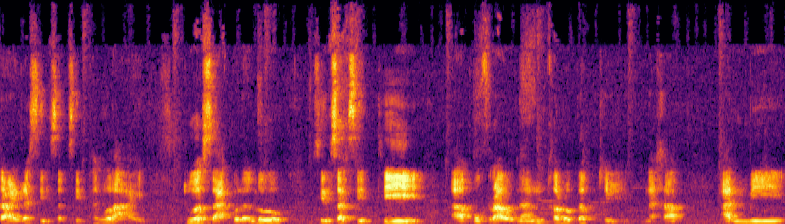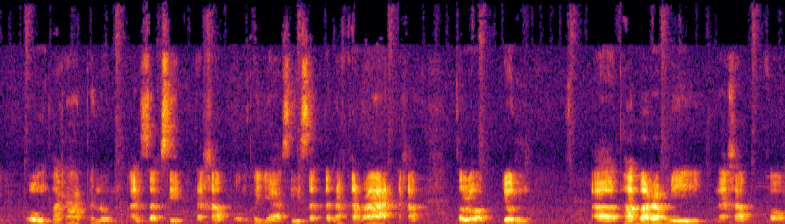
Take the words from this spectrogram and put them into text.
ตรัยและสิ่งศักดิ์สิทธิ์ทั้งหลาย ทั่วสากลโลก สิ่งศักดิ์สิทธิ์ที่พวกเรานั้นเคารพนับถือนะครับ อันมีองค์พระธาตุพนมอันศักดิ์สิทธิ์นะครับ องค์พญาศรีสัตนคราชนะครับ ตลอดจนพระบารมีนะครับของ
